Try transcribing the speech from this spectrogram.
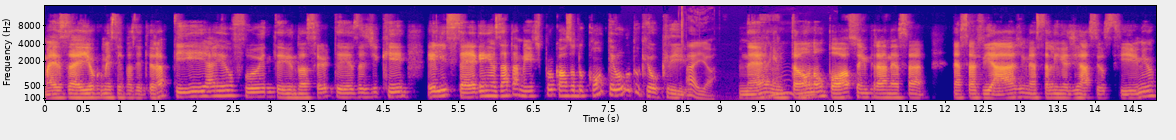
Mas aí eu comecei a fazer terapia e eu fui tendo a certeza de que eles seguem exatamente por causa do conteúdo que eu crio, Aí, ó. Né? Então não posso entrar nessa nessa viagem, nessa linha de raciocínio,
